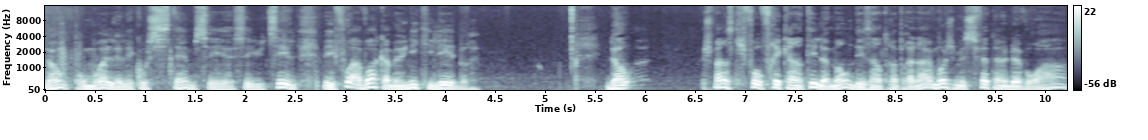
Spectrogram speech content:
donc, pour moi, l'écosystème, c'est utile. Mais il faut avoir comme un équilibre donc, je pense qu'il faut fréquenter le monde des entrepreneurs. Moi, je me suis fait un devoir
